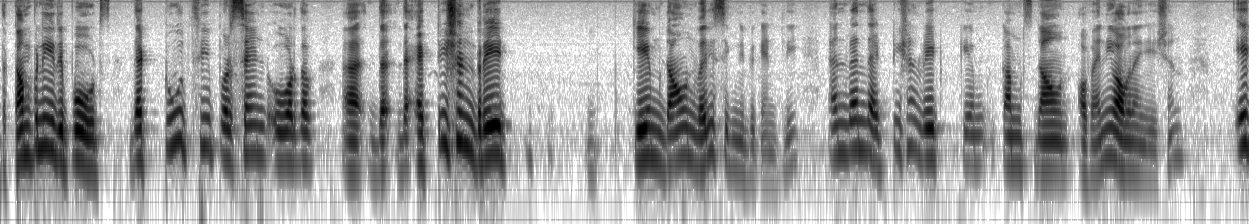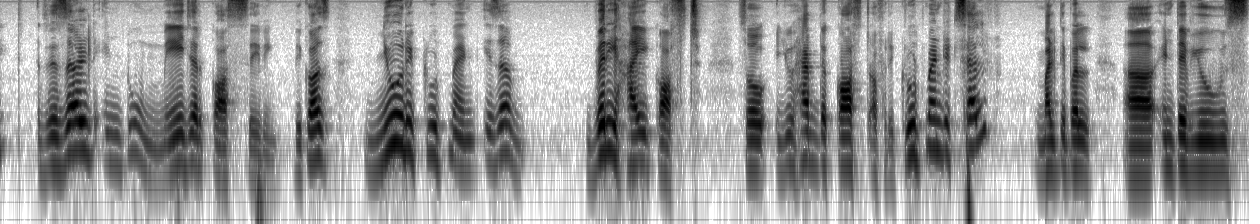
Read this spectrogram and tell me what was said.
The company reports that 2 3 percent over the, uh, the, the attrition rate came down very significantly and when the attrition rate came, comes down of any organization, it result into major cost saving because new recruitment is a very high cost. So, you have the cost of recruitment itself, multiple uh, interviews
